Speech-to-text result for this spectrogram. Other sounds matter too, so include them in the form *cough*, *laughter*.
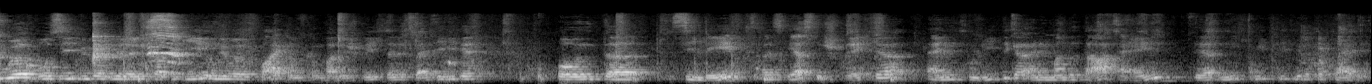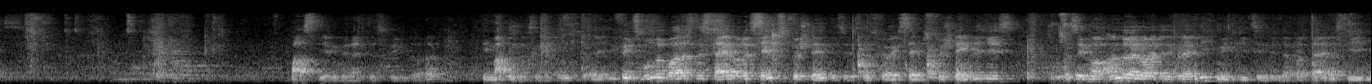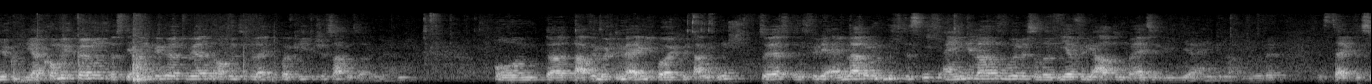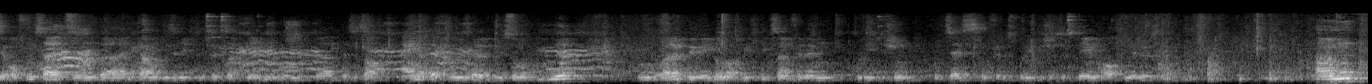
Zensur, wo sie über ihre Strategien und über Wahlkampfkampagne spricht, eine zweitägige. Und äh, sie lädt als ersten Sprecher einen Politiker, einen Mandatar ein, der nicht Mitglied ihrer Partei ist. Passt irgendwie nicht das Bild, oder? Die machen das nicht. Und äh, ich finde es wunderbar, dass das Teil eures Selbstverständnisses ist, dass für euch selbstverständlich ist, dass eben auch andere Leute, die vielleicht nicht Mitglied sind in der Partei, dass die hierher kommen können, dass die angehört werden, auch wenn sie vielleicht ein paar kritische Sachen sagen werden. Und äh, dafür möchte ich mich eigentlich bei euch bedanken. Zuerst für die Einladung nicht, dass ich eingeladen wurde, sondern eher für die Art und Weise, wie ihr eingeladen wurde. Das zeigt, dass ihr offen seid und äh, ich glaube, in diese Richtung soll es auch gehen. Und äh, das ist auch einer der Gründe, wieso ihr und eure Bewegung auch wichtig sind für den politischen Prozess und für das politische System, auch hier in Österreich. Ähm,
